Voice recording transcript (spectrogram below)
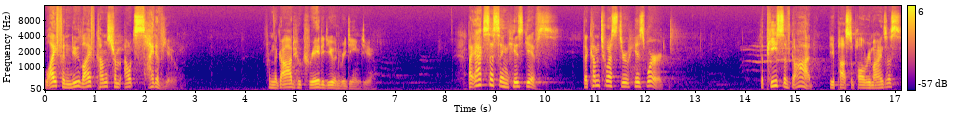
Life and new life comes from outside of you, from the God who created you and redeemed you. By accessing His gifts that come to us through His Word, the peace of God, the Apostle Paul reminds us,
